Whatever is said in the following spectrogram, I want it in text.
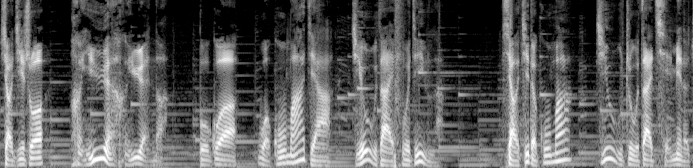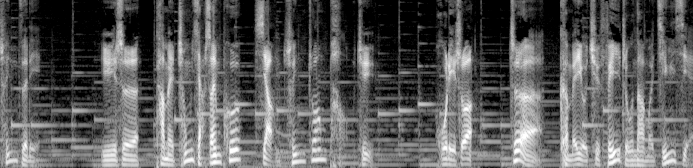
小鸡说：“很远很远呢，不过我姑妈家就在附近了。”小鸡的姑妈就住在前面的村子里。于是他们冲下山坡，向村庄跑去。狐狸说。这可没有去非洲那么惊险，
